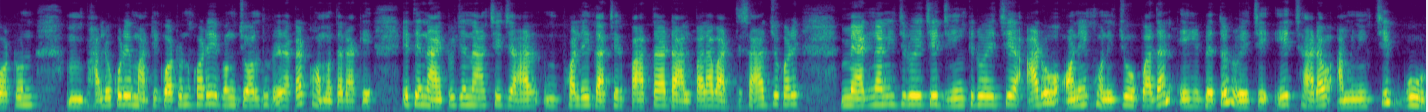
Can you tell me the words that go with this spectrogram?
গঠন ভালো করে মাটি গঠন করে এবং জল ধরে রাখার ক্ষমতা রাখে। এতে নাইট্রোজেন আছে যার ফলে গাছের পাতা, ডালপালা বাড়তে সাহায্য করে। ম্যাগনানিজ রয়েছে, জিঙ্ক রয়েছে, আরও অনেক খনিজ উপাদান এর ভেতর রয়েছে। এছাড়াও আমি নিচ্ছি গুড়।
